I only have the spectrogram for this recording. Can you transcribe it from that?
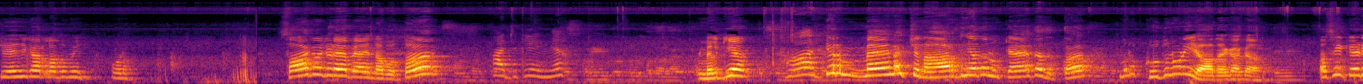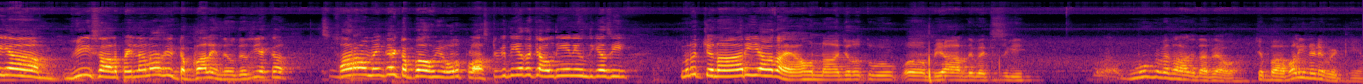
ਚੇਂਜ ਕਰ ਲਾ ਤੂੰ ਵੀ ਹੁਣ। ਸਾਹ ਕਿਉਂ ਜੜਿਆ ਪਿਆ ਇੰਨਾ ਪੁੱਤ? ਅੱਜ ਕੀ ਆਈਆਂ ਮਿਲ ਗਿਆ ਹੋਰ। ਯਾਰ ਮੈਂ ਨਾ ਚਨਾਰ ਦੀਆਂ ਤੁਹਾਨੂੰ ਕਹਿ ਤਾਂ ਦਿੱਤਾ ਮੈਨੂੰ ਖੁਦ ਨੂੰ ਨਹੀਂ ਯਾਦ ਹੈਗਾਗਾ ਅਸੀਂ ਕਿਹੜੀਆਂ 20 ਸਾਲ ਪਹਿਲਾਂ ਨਾ ਅਸੀਂ ਡੱਬਾ ਲੈਂਦੇ ਹੁੰਦੇ ਸੀ ਇੱਕ। ਸਾਰਾ ਮਹਿੰਗਾ ਡੱਬਾ ਹੋਈ ਉਹ ਪਲਾਸਟਿਕ ਦੀਆਂ ਤਾਂ ਚੱਲਦੀਆਂ ਨਹੀਂ ਹੁੰਦੀਆਂ ਸੀ। ਮੈਨੂੰ ਚਨਾਰ ਹੀ ਯਾਦ ਆਇਆ ਹੁਣ ਨਾ ਜਦੋਂ ਤੂੰ ਅਹ, ਬਾਜ਼ਾਰ ਦੇ ਵਿੱਚ ਸੀਗੀ। ਮੂੰਹ ਕਿਵੇਂ ਦਾ ਲੱਗਦਾ ਪਿਆ ਵਾ? ਚਿੱਬਾ ਵਾਲੀ ਨੇੜੇ ਬੈਠੀ ਆ।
